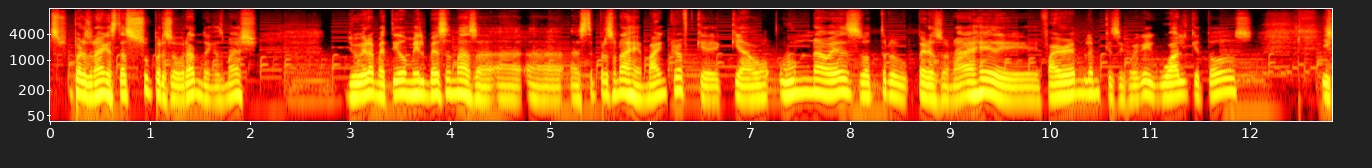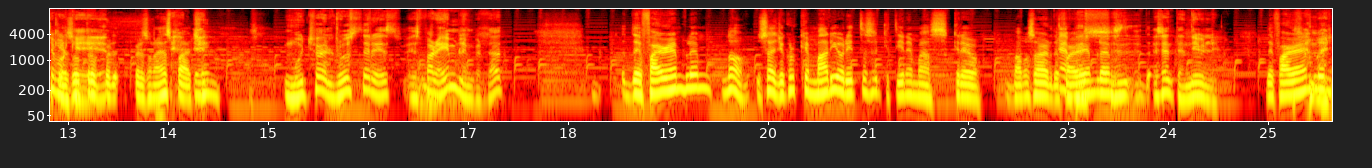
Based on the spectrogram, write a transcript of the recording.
es un personaje que está súper sobrando en Smash. Yo hubiera metido mil veces más a, a, este personaje de Minecraft que, que, a una vez otro personaje de Fire Emblem que se juega igual que todos y que es otro personaje espadachín mucho del rooster es, es Fire Emblem, ¿verdad? De Fire Emblem, no. O sea, yo creo que Mario ahorita es el que tiene más, creo. Vamos a ver, de eh, Fire pues, Emblem. Es, entendible. De Fire Emblem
